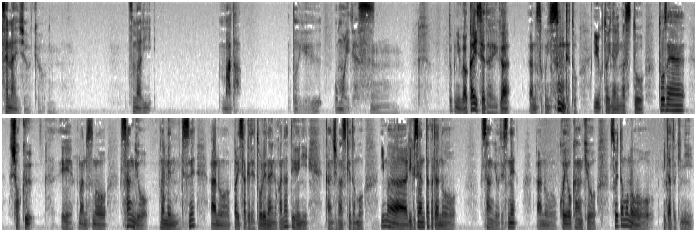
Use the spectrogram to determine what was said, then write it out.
せない状況、つまりまだという思いです、特に若い世代があのそこに住んでということになりますと当然食、ええまあ、その産業の面もですね。あのやっぱり避けて通れないのかなというふうに感じますけども今陸前高田の産業ですね。あの雇用環境そういったものを見たときに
